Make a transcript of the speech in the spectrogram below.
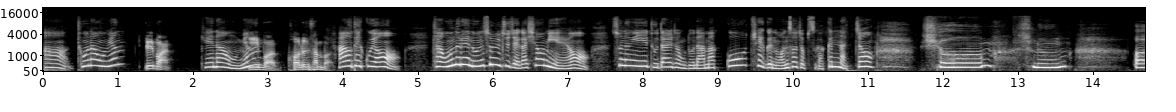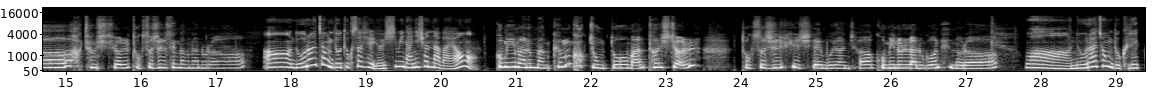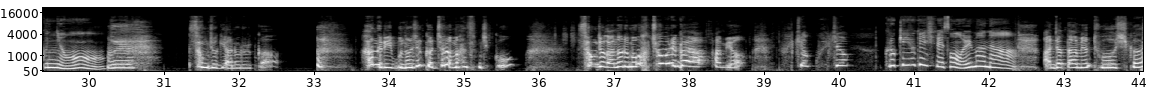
아, 도 나오면? 1번, 개 나오면? 2번, 걸은 3번. 아우 됐고요. 자 오늘의 논술 주제가 시험이에요. 수능이 두 달 정도 남았고 최근 원서 접수가 끝났죠. 시험, 수능, 아, 학창시절 독서실 생각나노라. 어 노라 정도 독서실 열심히 다니셨나 봐요. 꿈이 많은 만큼 걱정도 많던 시절 독서실 휴게실에 모여 앉아 고민을 나누곤 했노라. 와 노라정도 그랬군요. 왜 성적이 안 오를까? 하늘이 무너질 것처럼 한숨 짓고 성적 안 오르면 확 죽어버릴 거야 하며 훌쩍훌쩍 그렇게 휴게실에서 얼마나 앉았다 하면 두어 시간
